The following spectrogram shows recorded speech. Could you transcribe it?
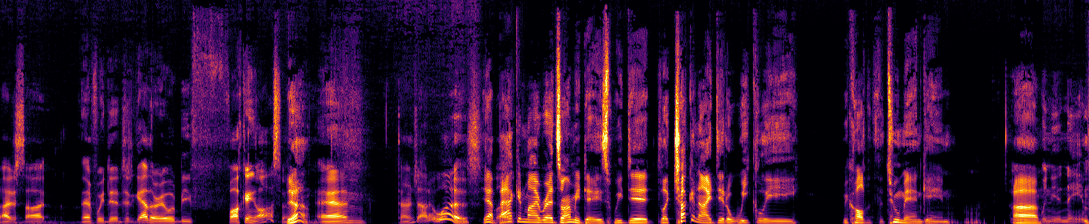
I just thought if we did it together, it would be fucking awesome. Yeah. And turns out it was. Yeah, Like, back in my Red's Army days, we did like Chuck and I did a weekly. We called it the two man game. Um, We need a name.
